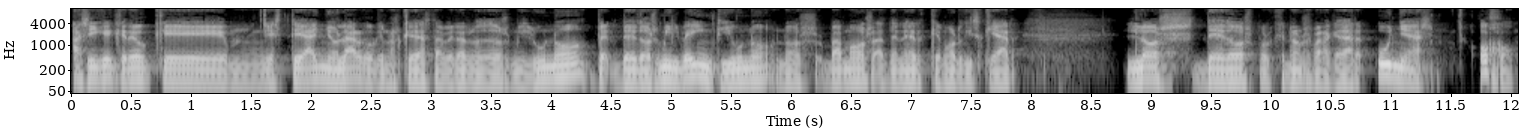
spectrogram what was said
Así que creo que mm, este año largo que nos queda hasta verano de 2001, de 2021, nos vamos a tener que mordisquear los dedos porque no nos van a quedar uñas. Ojo,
